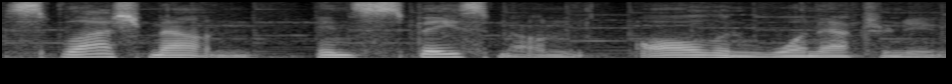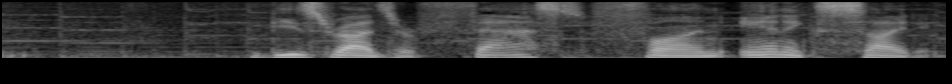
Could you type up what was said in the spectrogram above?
Splash Mountain, and Space Mountain all in one afternoon. These rides are fast, fun, and exciting.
